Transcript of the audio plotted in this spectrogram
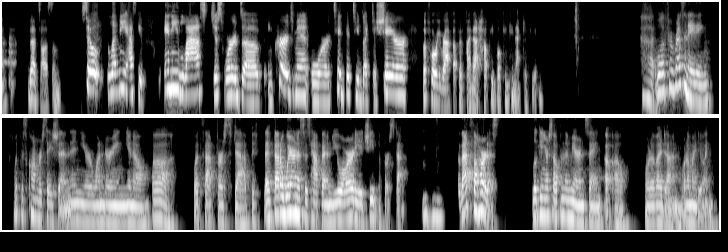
That's awesome. So let me ask you any last just words of encouragement or tidbits you'd like to share before we wrap up and find out how people can connect with you? well, if you're resonating with this conversation and you're wondering, you know, oh, what's that first step? If, if that awareness has happened, you already achieved the first step. Mm-hmm. So that's the hardest looking yourself in the mirror and saying, uh oh, what have I done? What am I doing?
